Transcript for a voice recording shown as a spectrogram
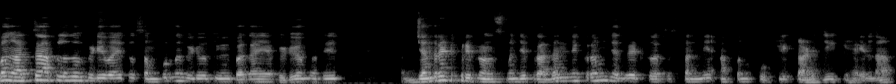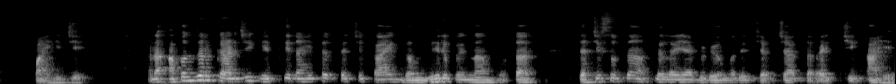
मग आजचा आपला जो व्हिडिओ आहे तो संपूर्ण व्हिडिओ तुम्ही बघा. या व्हिडिओमध्ये जनरेट प्रिफरन्स म्हणजे प्राधान्यक्रम जनरेट करत असताना आपण कुठली काळजी घ्यायला पाहिजे? आणि आपण जर काळजी घेतली नाही तर त्याचे काय गंभीर परिणाम होतात त्याची सुद्धा आपल्याला या व्हिडिओमध्ये चर्चा करायची आहे.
